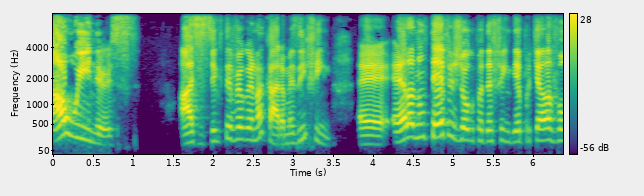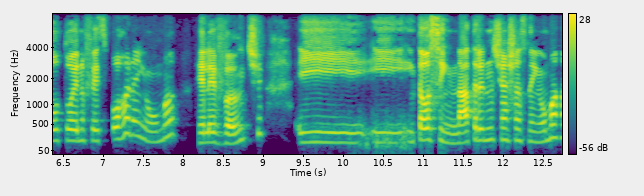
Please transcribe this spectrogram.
All Winners. Ah, vocês tinham que ter vergonha na cara, mas enfim. É, ela não teve jogo para defender porque ela voltou e não fez porra nenhuma relevante. E, e, então, assim, Natalie não tinha chance nenhuma.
